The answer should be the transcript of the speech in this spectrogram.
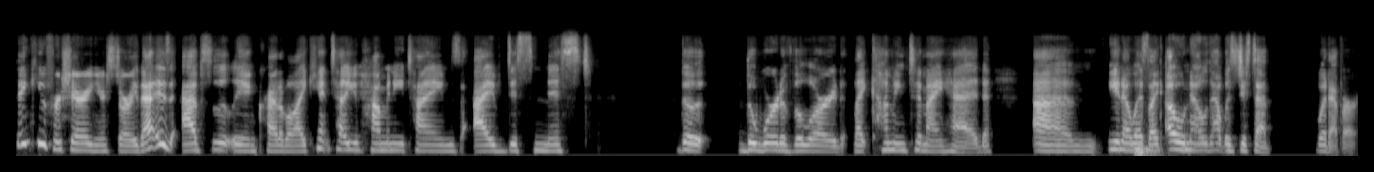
thank you for sharing your story. That is absolutely incredible. I can't tell you how many times I've dismissed the the word of the Lord like coming to my head um you know as like oh no that was just a whatever.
